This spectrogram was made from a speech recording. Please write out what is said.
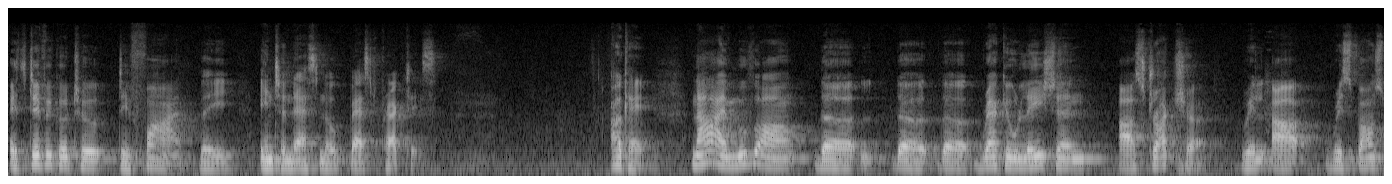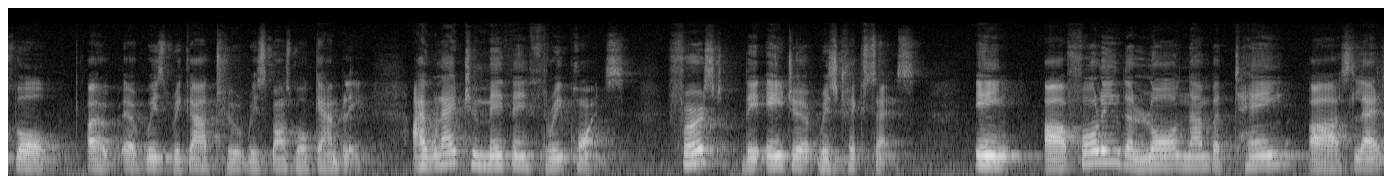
it's difficult to define the international best practice. Okay, now I move on the, the, the regulation uh, structure re, uh, responsible uh, uh, with regard to responsible gambling. I would like to mention three points. First, the age restrictions. In uh, following the law number 10 uh, slash,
